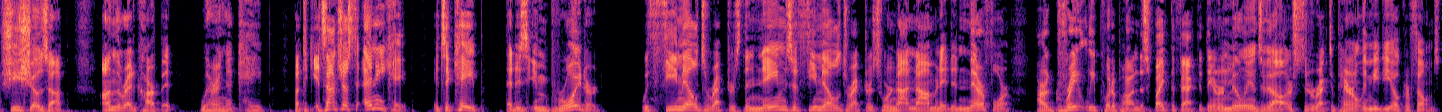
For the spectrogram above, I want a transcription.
she shows up on the red carpet wearing a cape. But it's not just any cape. It's a cape that is embroidered with female directors, the names of female directors who are not nominated and therefore are greatly put upon, despite the fact that they earn millions of dollars to direct apparently mediocre films.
